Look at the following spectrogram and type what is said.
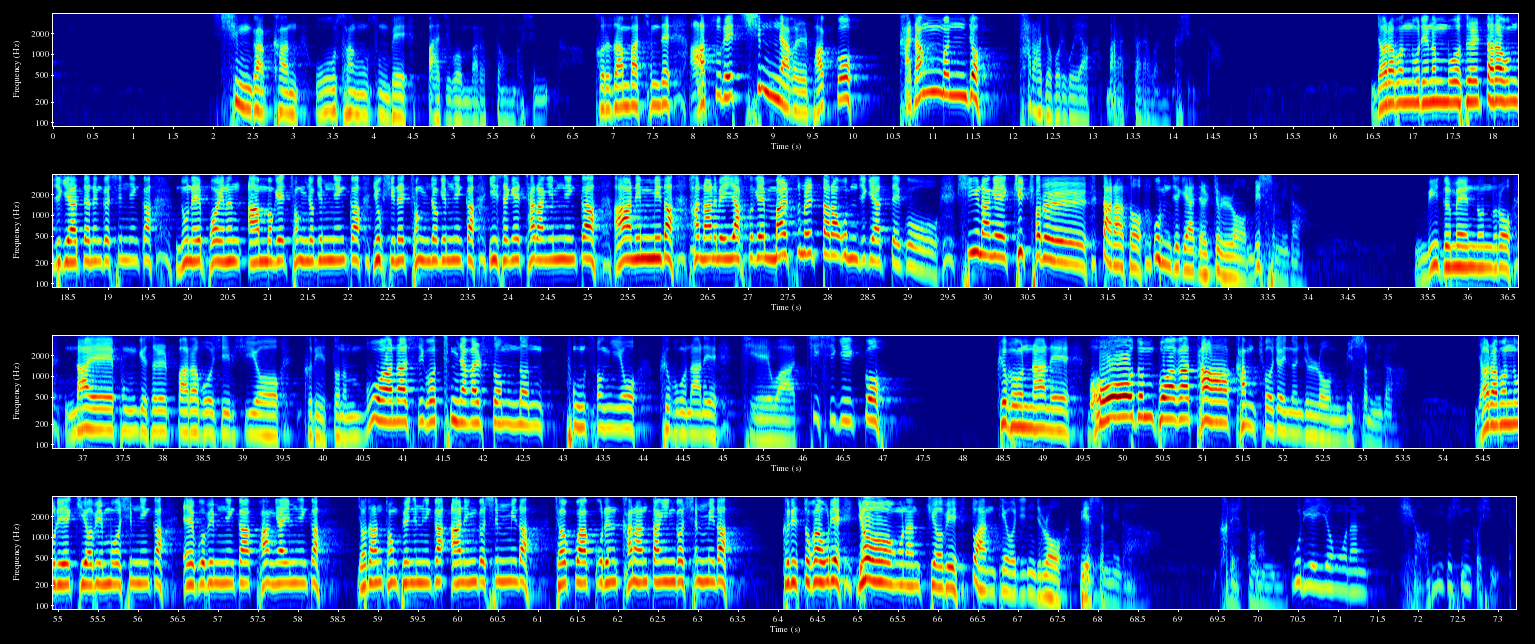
심각한 우상숭배에 빠지고 말았던 것입니다. 그러다 마침내 아술의 침략을 받고 가장 먼저 사라져버리고야 말았다라고 하는 것입니다. 여러분 우리는 무엇을 따라 움직여야 되는 것입니까? 눈에 보이는 안목의 정력입니까? 육신의 정력입니까? 이생의 자랑입니까? 아닙니다. 하나님의 약속의 말씀을 따라 움직여야 되고 신앙의 기초를 따라서 움직여야 될 줄로 믿습니다. 믿음의 눈으로 나의 분깃을 바라보십시오. 그리스도는 무한하시고 측량할 수 없는 풍성이요 그분 안에 지혜와 지식이 있고 그분 안에 모든 보화가 다 감추어져 있는 줄로 믿습니다. 여러분 우리의 기업이 무엇입니까? 애굽입니까? 광야입니까? 요단 동편입니까? 아닌 것입니다. 적과 꿀은 가난 땅인 것입니다. 그리스도가 우리의 영원한 기업이 또한 되어진 줄로 믿습니다. 그리스도는 우리의 영원한 기업이 되신 것입니다.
